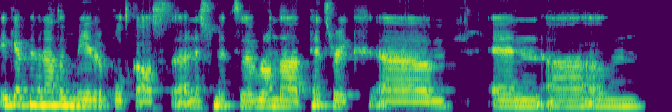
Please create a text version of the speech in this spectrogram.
ik heb inderdaad ook meerdere podcasts, uh, net met uh, Rhonda Patrick um, en um,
